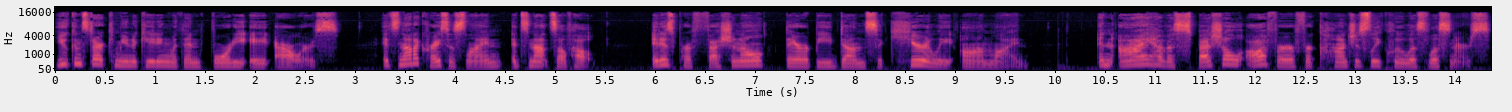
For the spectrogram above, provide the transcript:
You can start communicating within 48 hours. It's not a crisis line, it's not self help. It is professional therapy done securely online. And I have a special offer for consciously clueless listeners.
